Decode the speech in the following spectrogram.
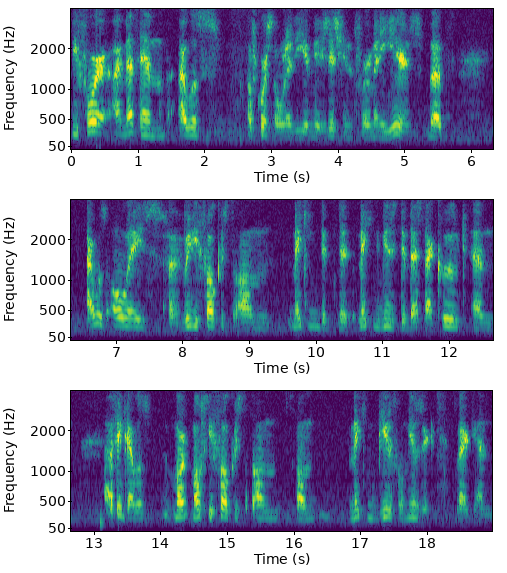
before I met him, I was, of course, already a musician for many years, but I was always uh, really focused on making the, the making the music the best I could and I think I was more, mostly focused on on making beautiful music, like and,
